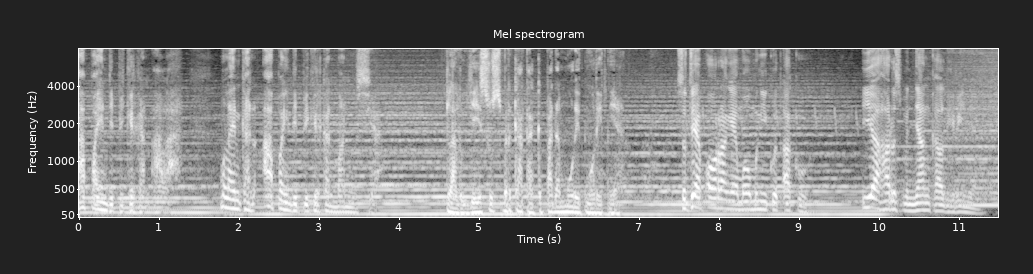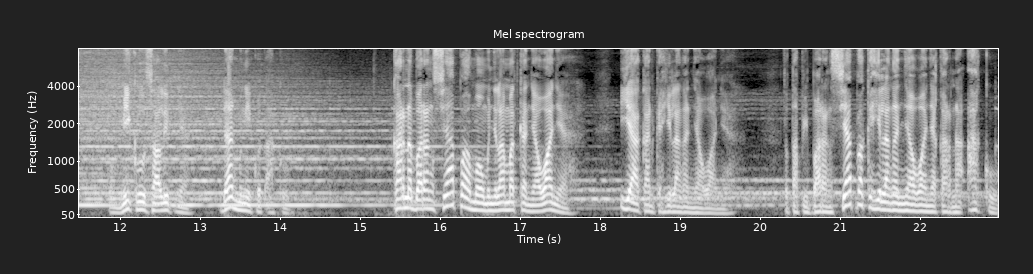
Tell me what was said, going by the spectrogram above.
apa yang dipikirkan Allah, melainkan apa yang dipikirkan manusia. Lalu Yesus berkata kepada murid-muridnya, Setiap orang yang mau mengikut aku, ia harus menyangkal dirinya, memikul salibnya, dan mengikut aku. Karena barang siapa mau menyelamatkan nyawanya, ia akan kehilangan nyawanya. Tetapi barang siapa kehilangan nyawanya karena aku,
